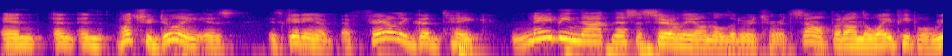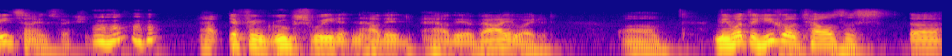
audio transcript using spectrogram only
and, and and what you're doing is is getting a, a fairly good take, maybe not necessarily on the literature itself, but on the way people read science fiction. how different groups read it and how they how they evaluate it. Um, I mean, what the Hugo tells us, uh,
